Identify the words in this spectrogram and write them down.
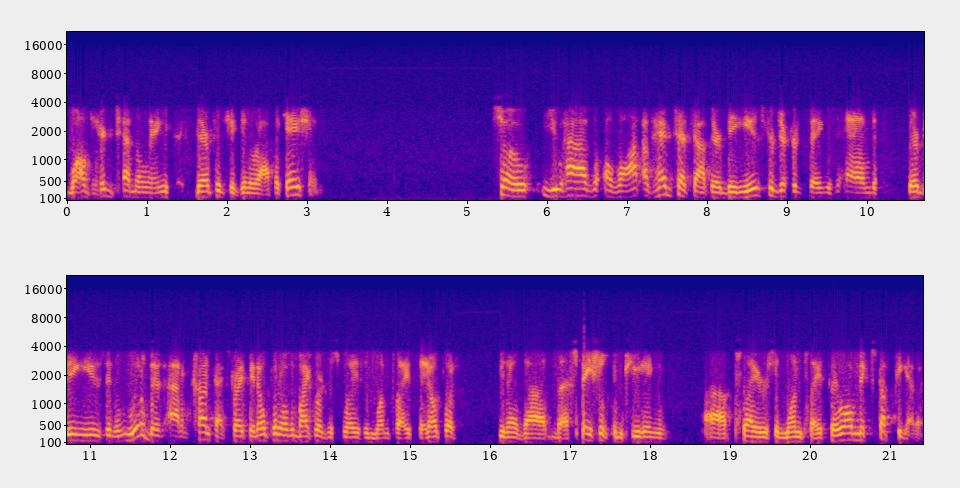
while they're demoing their particular application. So you have a lot of headsets out there being used for different things, and they're being used in a little bit out of context, right? They don't put all the micro displays in one place. They don't put, you know, the the spatial computing uh, players in one place. They're all mixed up together,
